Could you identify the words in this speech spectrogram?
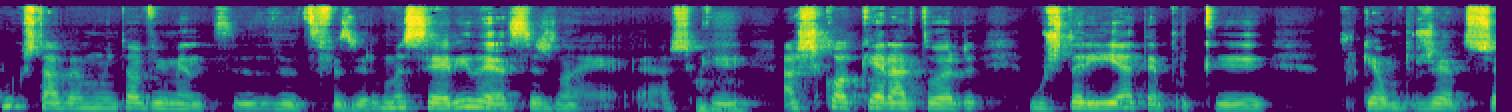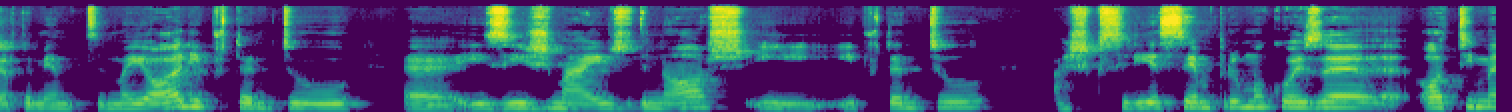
Eu gostava muito, obviamente, de, de fazer uma série dessas, não é? Acho que, acho que qualquer ator gostaria, até porque, porque é um projeto certamente maior e, portanto, ah, exige mais de nós e, e, portanto, acho que seria sempre uma coisa ótima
